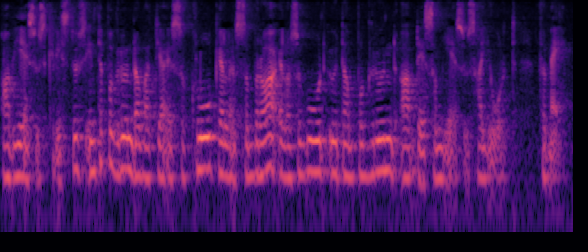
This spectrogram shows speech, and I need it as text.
av Jesus Kristus, inte på grund av att jag är så klok eller så bra eller så god, utan på grund av det som Jesus har gjort för mig.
